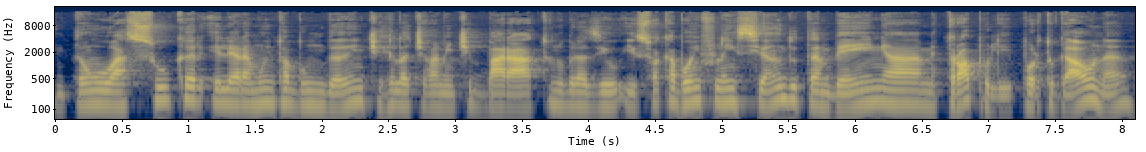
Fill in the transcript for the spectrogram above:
Então o açúcar ele era muito abundante, relativamente barato no Brasil. Isso acabou influenciando também a metrópole, Portugal, né?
